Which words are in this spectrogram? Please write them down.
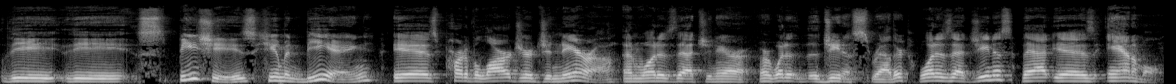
the, the species, human being, is part of a larger genera. And what is that genera? Or what is the genus, rather? What is that genus? That is animal.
